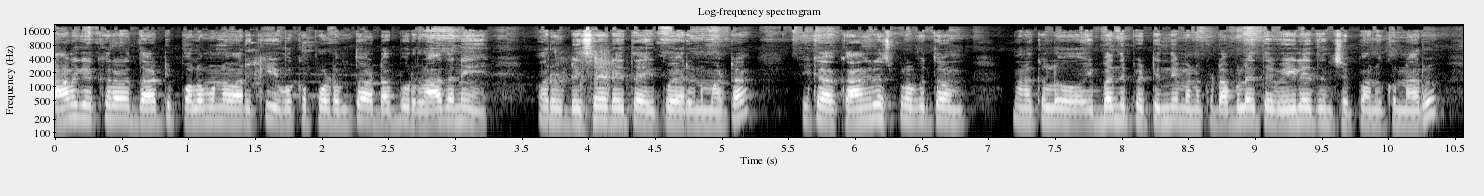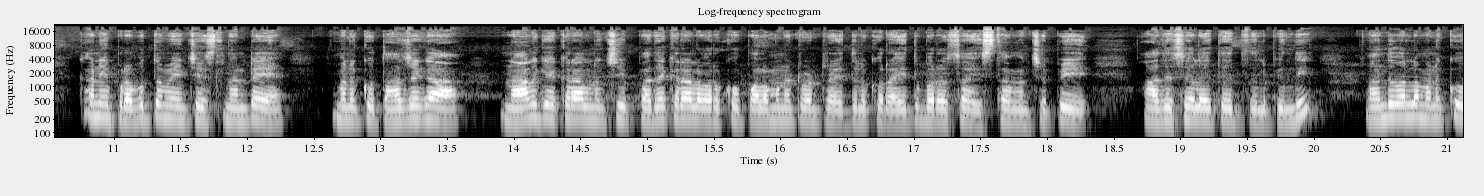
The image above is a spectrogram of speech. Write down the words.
నాలుగు ఎకరాలు దాటి పొలం ఉన్న వారికి ఇవ్వకపోవడంతో ఆ డబ్బు రాదని వారు డిసైడ్ అయితే అయిపోయారనమాట ఇక కాంగ్రెస్ ప్రభుత్వం మనకు ఇబ్బంది పెట్టింది మనకు డబ్బులు అయితే వేయలేదని చెప్పి అనుకున్నారు. కానీ ప్రభుత్వం ఏం చేస్తుందంటే మనకు తాజాగా నాలుగు ఎకరాల నుంచి పది ఎకరాల వరకు పొలం ఉన్నటువంటి రైతులకు రైతు భరోసా ఇస్తామని చెప్పి ఆదేశాలు అయితే తెలిపింది. అందువల్ల మనకు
